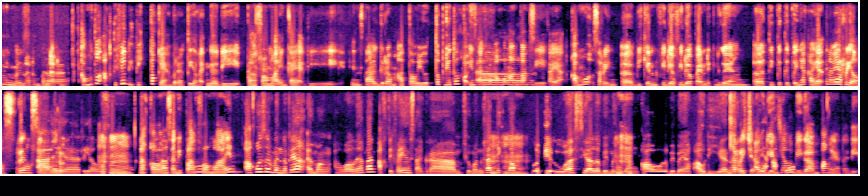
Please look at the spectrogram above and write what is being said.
Gitu benar-benar. Kamu tuh aktifnya di TikTok ya berarti Le? nggak di platform lain kayak di Instagram atau YouTube gitu? Kok Instagram aku Eh. nonton sih kayak kamu sering eh, bikin video-video pendek juga yang eh, tipe-tipenya kayak namanya reels, reels yang Ah baru. iya, real. Mm-mm. Nah kalau misalnya di platform Aku- lain, Aku sebenarnya emang awalnya kan aktifnya Instagram, cuman kan. TikTok lebih luas ya, lebih menjangkau lebih banyak audiens. Nge-reach audiensnya aku- lebih gampang ya tadi.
